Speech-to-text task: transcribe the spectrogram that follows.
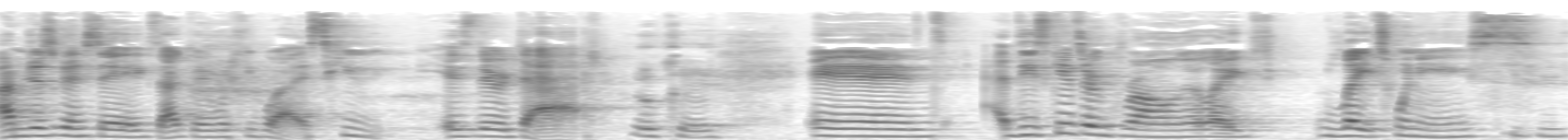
I'm just gonna say exactly what he was. He is their dad. Okay. And these kids are grown, they're like late 20s,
